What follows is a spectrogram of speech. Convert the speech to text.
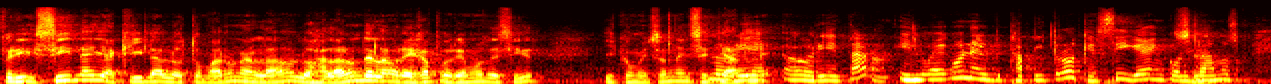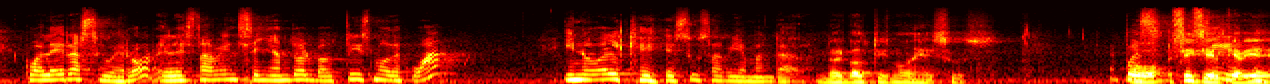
Priscila y Aquila lo tomaron al lado, lo jalaron de la oreja, podríamos decir, y comenzaron a enseñarle. Lo orientaron. Y luego en el capítulo que sigue encontramos cuál era su error. Él estaba enseñando el bautismo de Juan y no el que Jesús había mandado. No el bautismo de Jesús. Pues, sí, sí, el que había.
